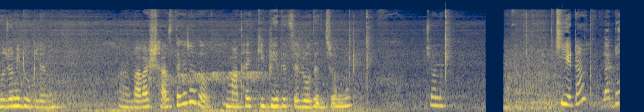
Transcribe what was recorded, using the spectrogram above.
দুজনই ঢুকলেন। বাবার সাজ দেখেছ তো? মাথায় কি বেঁধেছে রোদের জন্য? চলো। কি এটা? লাড্ডু।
